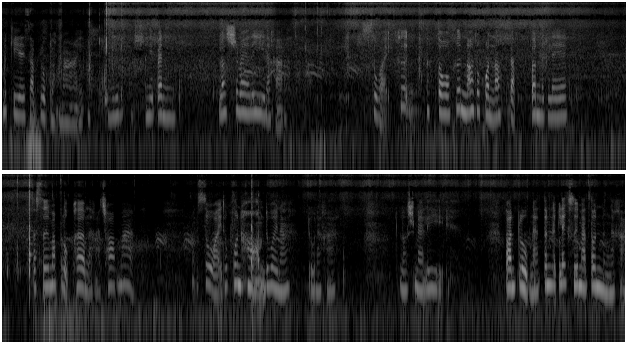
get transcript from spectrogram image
เมื่อกี้ไอ้สับปลูกดอกไม้ อันนี้อันนี้เป็นลัชเบอรี่นะคะ สวยขึ้น โตขึ้นเนาะทุกคนเนาะจากต้นเล็กๆ จะซื้อมาปลูกเพิ่มนะคะ ชอบมาก มันสวยทุกคนหอมด้วยนะ ดูนะคะ โรสแมรี่ ตอนปลูกนะ ต้นเล็กๆ ซื้อมาต้นหนึ่งนะคะ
